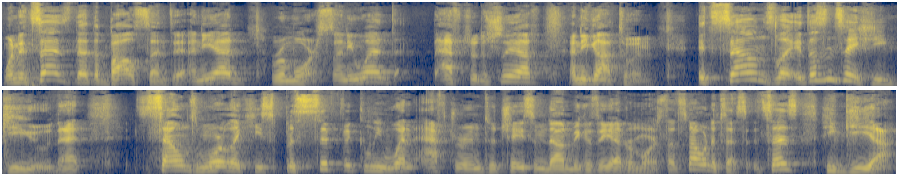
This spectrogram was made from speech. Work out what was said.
When it says that the Baal sent it, and he had remorse, and he went after the shliach, and he got to him. It sounds like, it doesn't say higiu, that sounds more like he specifically went after him to chase him down because he had remorse. That's not what it says. It says higia.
